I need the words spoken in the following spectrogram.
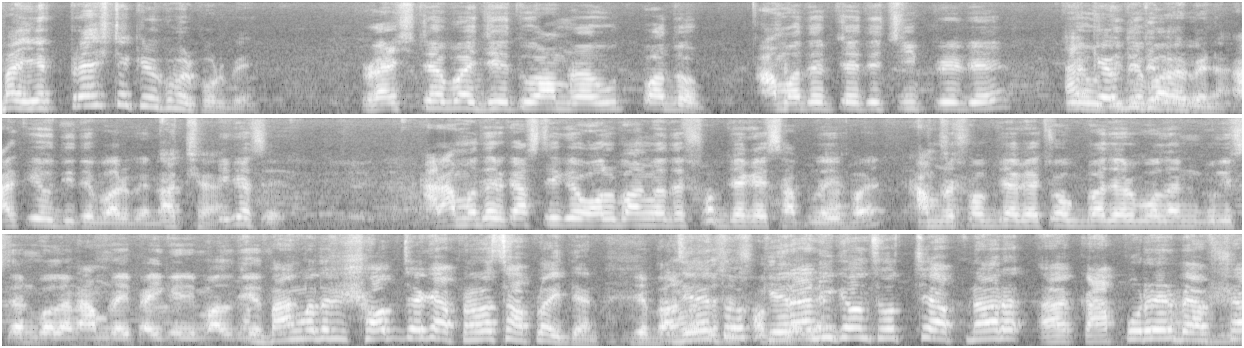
ভাই এর প্রাইসটা কিরকমের পড়বে? প্রাইসটা ভাই যেহেতু আমরা উৎপাদক আমাদের চাইতে চিপ রেটে আর কেউ দিতে পারবে না। আর কেউ দিতে পারবে না। আচ্ছা। ঠিক আছে? আর আমাদের কাছ থেকে অল বাংলাদেশ সব জায়গায় সাপ্লাই হয়। আমরা সব জায়গায় চকবাজার বলেন গুলিস্তান বলেন আমরাই পাইকারি মাল দিয়ে বাংলাদেশের সব জায়গায় আপনারা সাপ্লাই দেন। যেহেতু কেরানীগঞ্জ হচ্ছে আপনার কাপড়ের ব্যবসা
